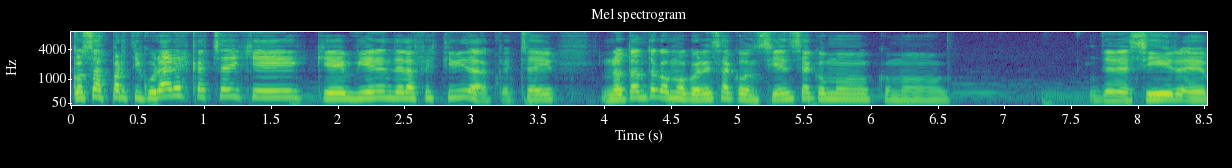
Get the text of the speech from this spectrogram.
Cosas particulares, ¿cachai? Que, que vienen de la festividad, ¿cachai? No tanto como con esa conciencia como, como, de decir eh,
